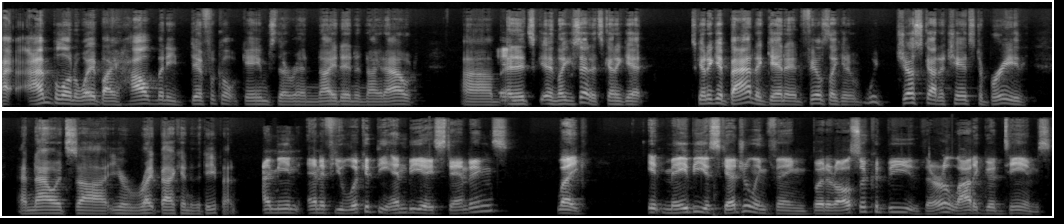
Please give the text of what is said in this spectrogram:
I, am blown away by how many difficult games they're in night in and night out. Um, and, it's and like you said, it's going to get it's going to get bad again. And it feels like it, we just got a chance to breathe, and now it's uh, you're right back into the deep end. I mean, and if you look at the NBA standings, like it may be a scheduling thing, but it also could be there are a lot of good teams.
